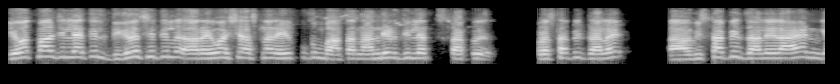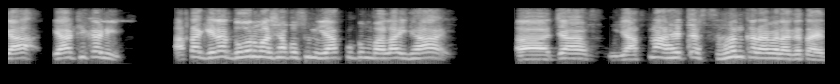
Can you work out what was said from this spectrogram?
यवतमाळ जिल्ह्यातील दिग्रस येथील रहिवासी असणारे हे कुटुंब आता नांदेड जिल्ह्यात स्थापित प्रस्थापित झालंय विस्थापित झालेलं आहे. आणि या या ठिकाणी आता गेल्या दोन वर्षापासून या कुटुंबाला ह्या ज्या यातना आहेत त्या सहन कराव्या लागत आहेत.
